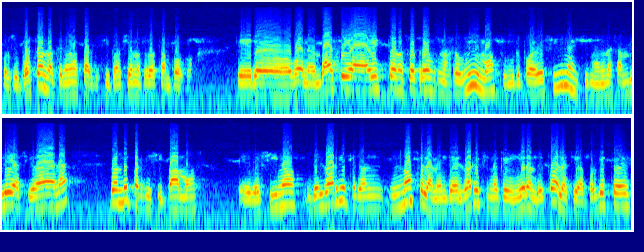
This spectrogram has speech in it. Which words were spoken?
por supuesto no tenemos participación nosotros tampoco. Pero bueno, en base a esto nosotros nos reunimos, un grupo de vecinos, hicimos una asamblea ciudadana donde participamos eh, vecinos del barrio, pero no solamente del barrio, sino que vinieron de toda la ciudad, porque esto es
